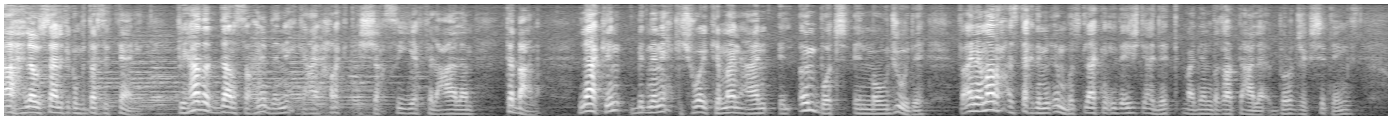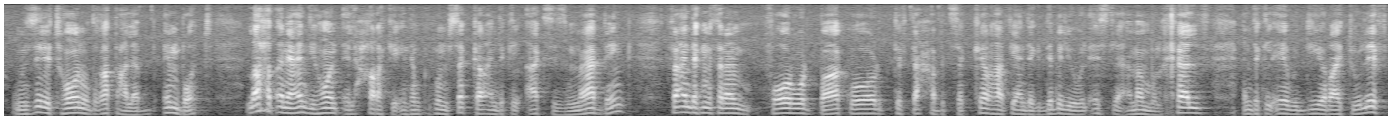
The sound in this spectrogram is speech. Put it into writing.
أهلا وسهلا فيكم في الدرس الثاني. في هذا الدرس راح نبدأ نحكي عن حركة الشخصية في العالم تبعنا. لكن بدنا نحكي شوي كمان عن ال inputs الموجودة. فأنا ما راح أستخدم ال inputs لكن إذا اجيت edit بعدين ضغطت على project settings ونزلت هون وضغطت على input لاحظ أنا عندي هون الحركة. أنت ممكن تكون مسكر عندك ال axis mapping فعندك مثلا forward backward تفتحها بتسكرها. في عندك W وال S لأمام والخلف. عندك ال A وال D right و left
